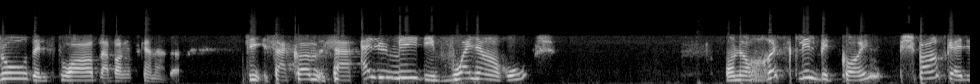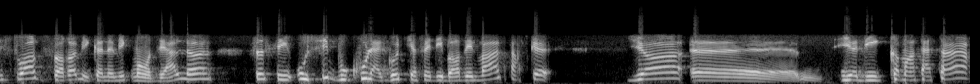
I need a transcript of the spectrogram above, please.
jour de l'histoire de la Banque du Canada. Puis ça comme ça a allumé des voyants rouges. On a recyclé le Bitcoin. Puis je pense que l'histoire du Forum économique mondial, là, ça, c'est aussi beaucoup la goutte qui a fait déborder le vase parce que il y a euh, y a des commentateurs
